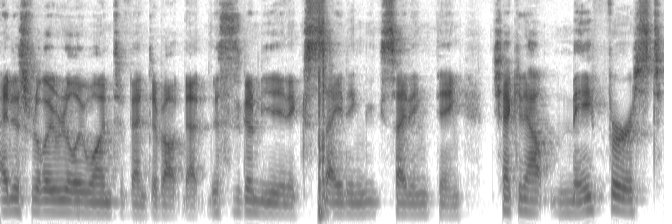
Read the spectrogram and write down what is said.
I just really, really wanted to vent about that. This is going to be an exciting, exciting thing. Check it out May 1st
